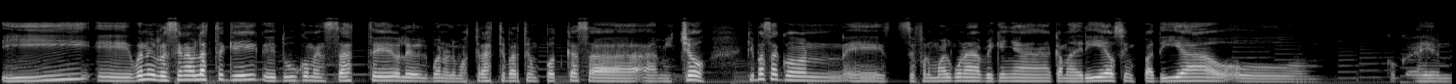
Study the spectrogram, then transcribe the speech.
Y eh, bueno, y recién hablaste que, tú comenzaste, bueno, le mostraste parte de un podcast a, a Micho. ¿Qué pasa con, eh, se formó alguna pequeña camadería o simpatía o, en,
